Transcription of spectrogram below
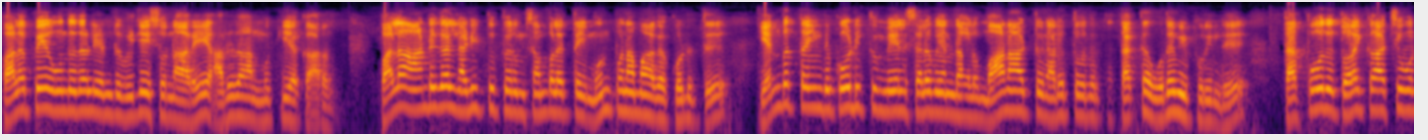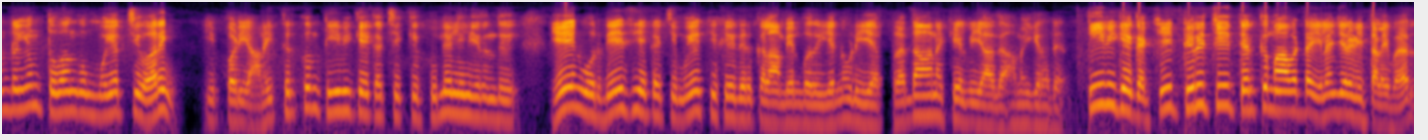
பல பேர் உந்துதல் என்று விஜய் சொன்னாரே அதுதான் முக்கிய காரணம். பல ஆண்டுகள் நடித்து பெறும் சம்பளத்தை முன்பணமாக கொடுத்து எண்பத்தைந்து கோடிக்கும் மேல் செலவு என்றாலும் மாநாட்டு நடத்துவதற்கு தக்க உதவி புரிந்து தற்போது தொலைக்காட்சி ஒன்றையும் துவங்கும் முயற்சி வரை இப்படி அனைத்திற்கும் டிவிகே கட்சிக்கு பின்னணியில் இருந்து ஏன் ஒரு தேசிய கட்சி முயற்சி செய்திருக்கலாம் என்பது என்னுடைய பிரதான கேள்வியாக அமைகிறது. டிவிகே கட்சி திருச்சி தெற்கு மாவட்ட இளைஞரணி தலைவர்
